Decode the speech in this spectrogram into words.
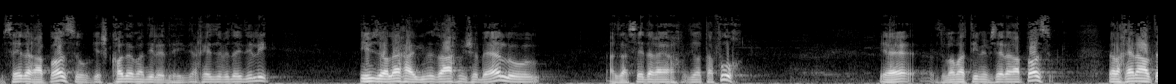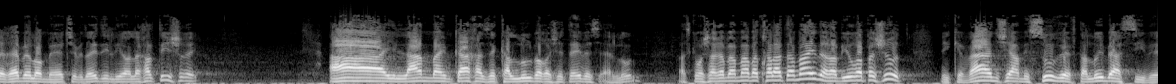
בסדר הפוסוק יש קודם אני לדוידי, אחרי זה ודוידי לי. אם זה הולך על גימל זרח משבאלול, אז הסדר היה להיות הפוך. Yeah, זה לא מתאים עם סדר הפוסק. ולכן אל תראה ולומד שבדוידי לי הולך על תשרי. איי, למה אם ככה זה כלול בראשי תיבס אלול? אז כמו שהרב אמר בהתחלת המים, רבי יורא פשוט, מכיוון שהמסובב תלוי באסיבה,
